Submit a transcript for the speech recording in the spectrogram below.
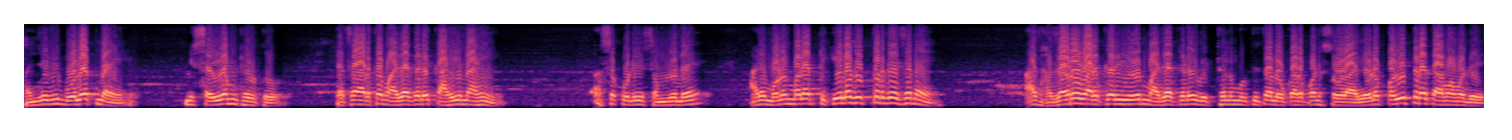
म्हणजे मी बोलत नाही. मी संयम ठेवतो. याचा अर्थ माझ्याकडे काही नाही असं कोणी समजू नये. आणि म्हणून मला टीकेलाच उत्तर द्यायचं नाही. आज हजारो वारकरी येऊन माझ्याकडे विठ्ठल मूर्तीचा लोकार्पण सोहळा एवढं पवित्र कामामध्ये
